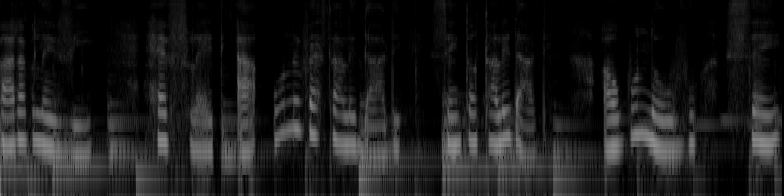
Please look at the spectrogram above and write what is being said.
para Levi, reflete a universalidade sem totalidade, algo novo, sem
